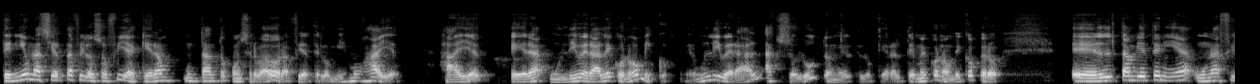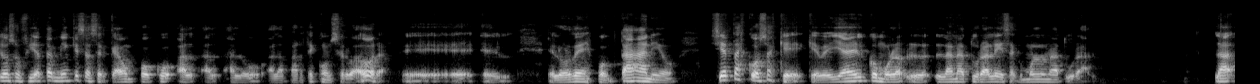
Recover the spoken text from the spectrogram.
tenía una cierta filosofía que era un tanto conservadora. Fíjate, lo mismo Hayek. Hayek era un liberal económico, era un liberal absoluto en, lo que era el tema económico, pero él también tenía una filosofía también que se acercaba un poco a, la parte conservadora, eh, el, orden espontáneo, ciertas cosas que, veía él como la, naturaleza, como lo natural. La,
